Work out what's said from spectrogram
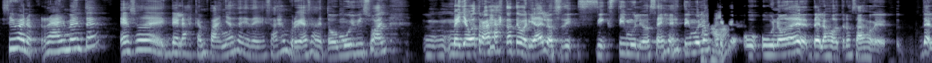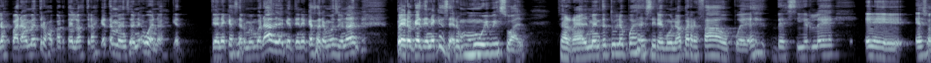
Sí, bueno, realmente eso de, de las campañas de, de, esas hamburguesas, de todo muy visual, me lleva otra vez a esta teoría de los six estímulos, seis estímulos, porque uno de, de, los otros, ¿sabes? de los parámetros, aparte de los tres que te mencioné, bueno, es que tiene que ser memorable, que tiene que ser emocional, pero que tiene que ser muy visual. O sea, realmente tú le puedes decir en una parrafada o puedes decirle eh, eso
